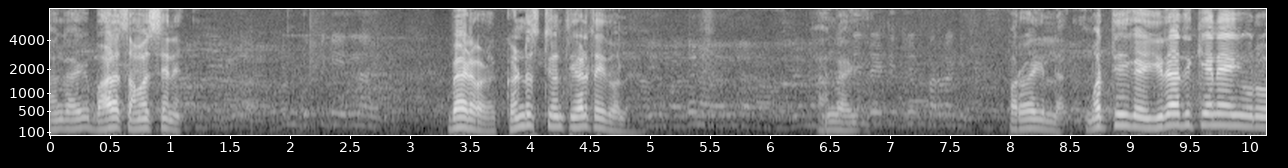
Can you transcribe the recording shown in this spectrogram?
ಹಾಗಾಗಿ ಭಾಳ ಸಮಸ್ಯೆನೇ. ಬೇಡ ಬೇಡ. ಖಂಡಿಸ್ತೀವಿ ಅಂತ ಹೇಳ್ತಾ ಇದ್ವಲ್ಲ. ಹಂಗಾಗಿ ಪರವಾಗಿಲ್ಲ. ಮತ್ತೀಗ ಇರೋದಕ್ಕೇನೆ ಇವರು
